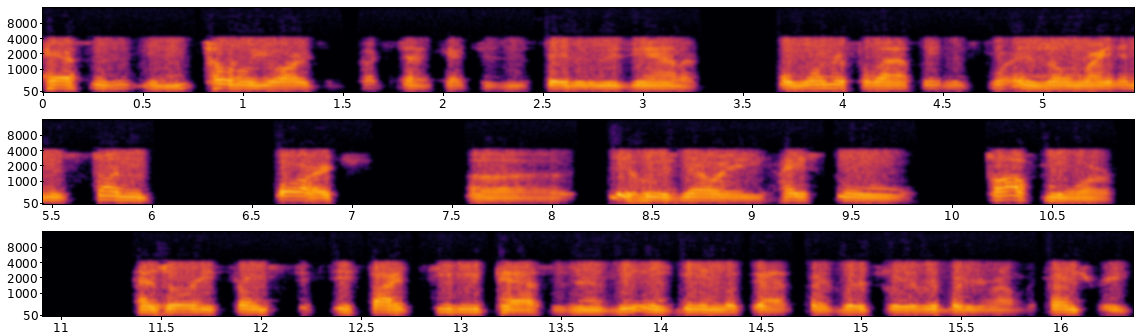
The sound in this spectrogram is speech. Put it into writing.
passes in total yards and touchdown catches in the state of Louisiana. A wonderful athlete in his, in his own right. And his son, Arch, uh, who is now a high school sophomore, has already thrown 65 TD passes and is being looked at by virtually everybody around the country.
